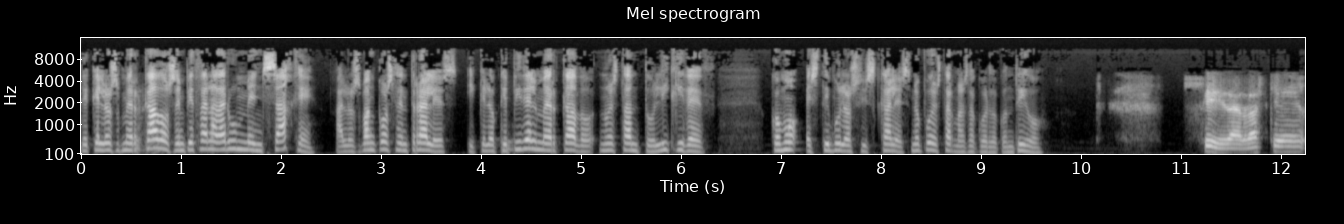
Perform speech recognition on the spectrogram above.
de que los mercados empiezan a dar un mensaje a los bancos centrales y que lo que pide el mercado no es tanto liquidez como estímulos fiscales. No puedo estar más de acuerdo contigo. Sí, la verdad es que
